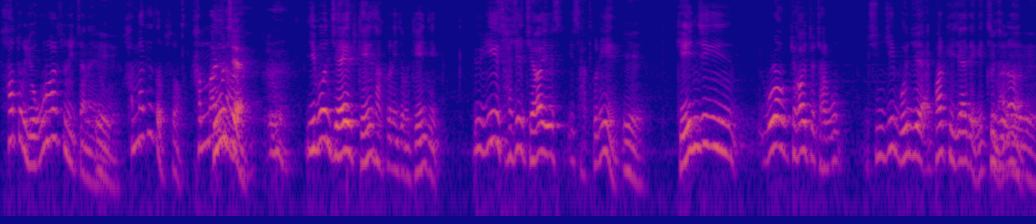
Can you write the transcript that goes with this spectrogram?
하도록 요구를 할 수는 있잖아요. 예. 한마디도 없어. 한마디도 두 번째, 이번 제 개인 사건이지만 개인적인 이게 사실 제가 이, 이 사건이 예. 개인적으로 제가 저 잘못 인지 뭔지 밝혀져야 그죠, 되겠지만 예.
